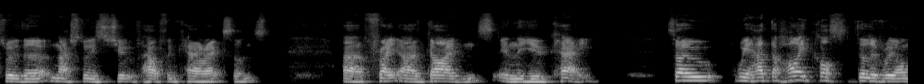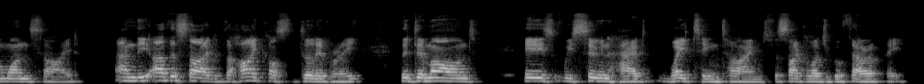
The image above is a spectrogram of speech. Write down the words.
through the National Institute of Health and Care Excellence uh, uh, guidance in the UK. So we had the high cost delivery on one side and the other side of the high cost delivery, the demand is we soon had waiting times for psychological therapy.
